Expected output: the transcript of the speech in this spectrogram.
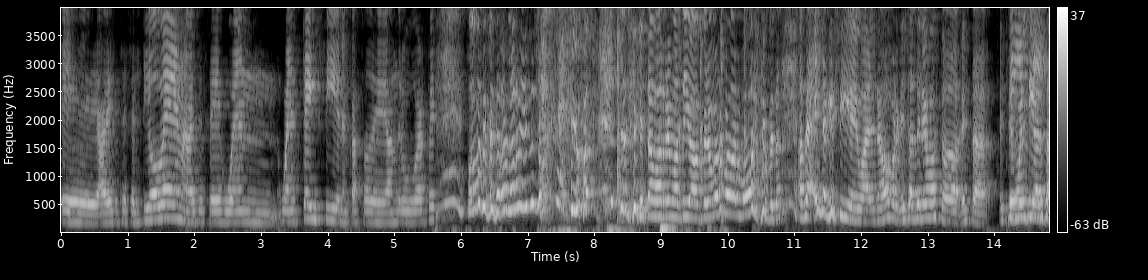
eh, a veces es el tío Ben, a veces es Gwen, Gwen Stacy, en el caso de Andrew Garfield. ¿Podemos empezar a hablar de eso? Ya, yo sé que estamos remotiva, pero por favor, podemos empezar. O sea, es lo que sigue igual, ¿no? Porque ya tenemos todo esta, este multiverso.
